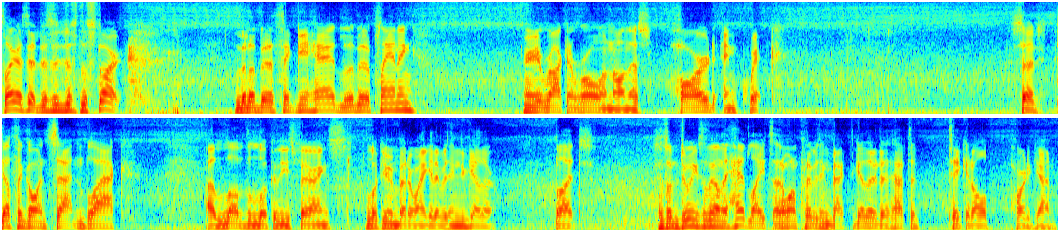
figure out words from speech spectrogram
So like I said, this is just the start. A little bit of thinking ahead, a little bit of planning. I'm gonna get rocking and rolling on this hard and quick. Said, definitely going satin black. I love the look of these fairings. Look even better when I get everything together. But since I'm doing something on the headlights, I don't want to put everything back together to have to take it all apart again.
